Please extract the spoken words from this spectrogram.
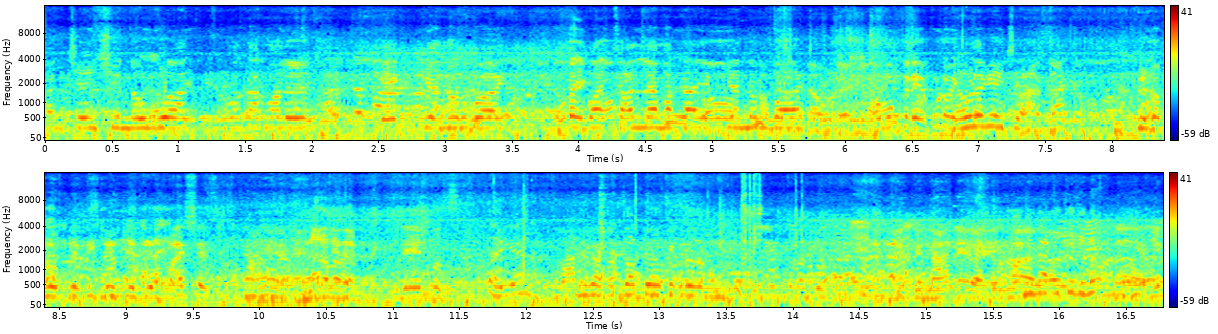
पंच्याऐंशी नव्वद. सर्वकार माले एक्क्याण्णव रुपये. उभा चालल्या मका एक्क्याण्णव रुपये. एवढं घ्यायचं. नाणे घाटात जातो तिकडे. एक.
